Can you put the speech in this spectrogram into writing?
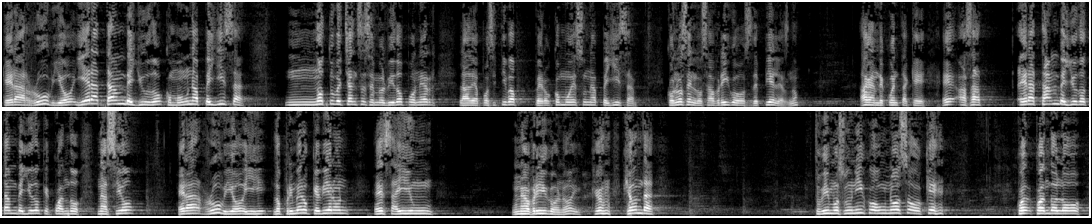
que era rubio y era tan velludo como una pelliza. No tuve chance, se me olvidó poner la diapositiva, pero ¿cómo es una pelliza? Conocen los abrigos de pieles, ¿no? Hagan de cuenta que, eh, o sea, era tan velludo, tan velludo que cuando nació era rubio y lo primero que vieron es ahí un, un abrigo, ¿no? ¿Qué, onda? ¿Tuvimos un hijo, un oso o qué? Cuando lo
